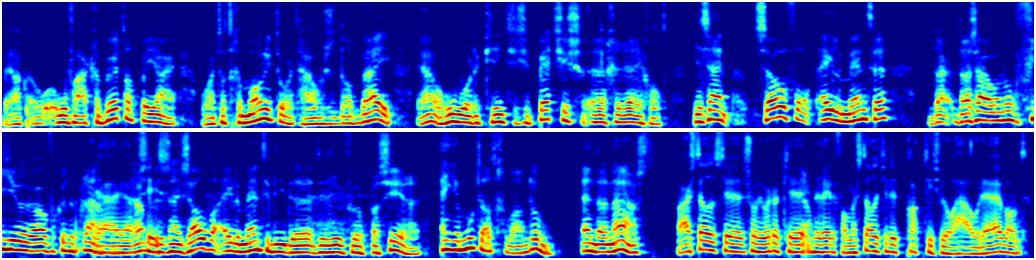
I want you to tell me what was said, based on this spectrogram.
Welke, hoe vaak gebeurt dat per jaar? Wordt dat gemonitord? Houden ze dat bij? Ja, hoe worden kritische patches uh, geregeld? Er zijn zoveel elementen. Daar, daar zouden we nog vier uur over kunnen praten. Ja, ja, ja, er zijn zoveel elementen die de, de review passeren. En je moet dat gewoon doen. En daarnaast maar stel dat je, sorry hoor dat je in de reden van, maar stel dat je dit praktisch wil houden. Hè? Want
